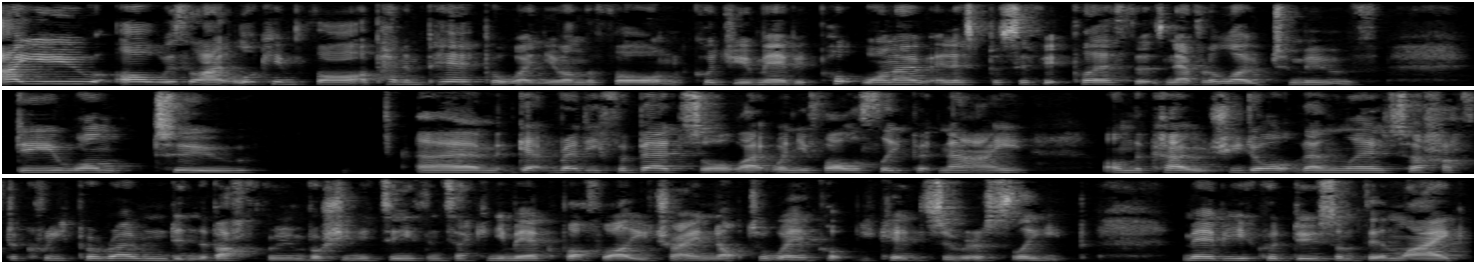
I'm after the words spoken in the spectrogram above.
Are you always like looking for a pen and paper when you're on the phone? Could you maybe put one out in a specific place that's never allowed to move? Do you want to um, get ready for bed so, like, when you fall asleep at night on the couch, you don't then later have to creep around in the bathroom brushing your teeth and taking your makeup off while you're trying not to wake up your kids who are asleep? Maybe you could do something like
